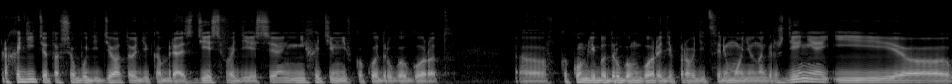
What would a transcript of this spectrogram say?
Проходить это все будет 9 декабря здесь, в Одессе. Не хотим ни в какой другой город, в каком-либо другом городе проводить церемонию награждения. И э,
